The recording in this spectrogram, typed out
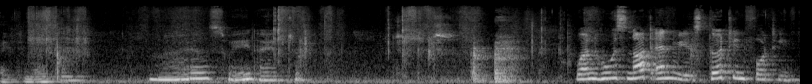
Eighteen, nineteen? Yes, wait, I have to check it. One who is not envious, 13, 14.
